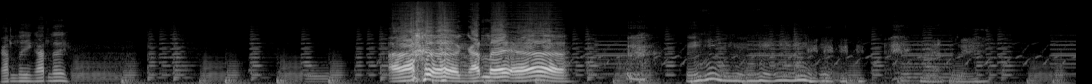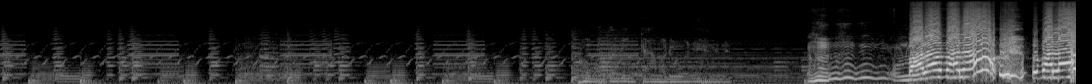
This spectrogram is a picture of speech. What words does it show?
งัดเลยงัดเลยเอองัดเลยเออ มันมาแล้วมาแล้วมันมาแล้ว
